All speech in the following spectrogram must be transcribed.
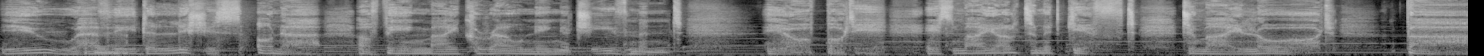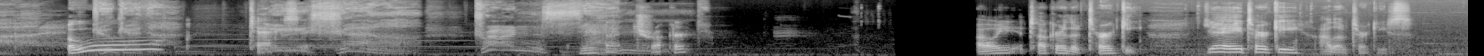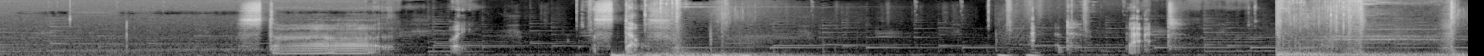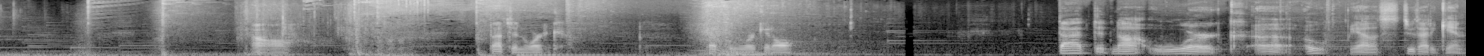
You have the delicious honor of being my crowning achievement. Your body is my ultimate gift to my lord. But Oh, together Texas. shall Is that. Trucker? Oh, yeah, Tucker the turkey. Yay, turkey. I love turkeys. Stop. Wait. Stealth. Add That. Oh. That didn't work. That didn't work at all. That did not work. Uh, oh, yeah, let's do that again.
